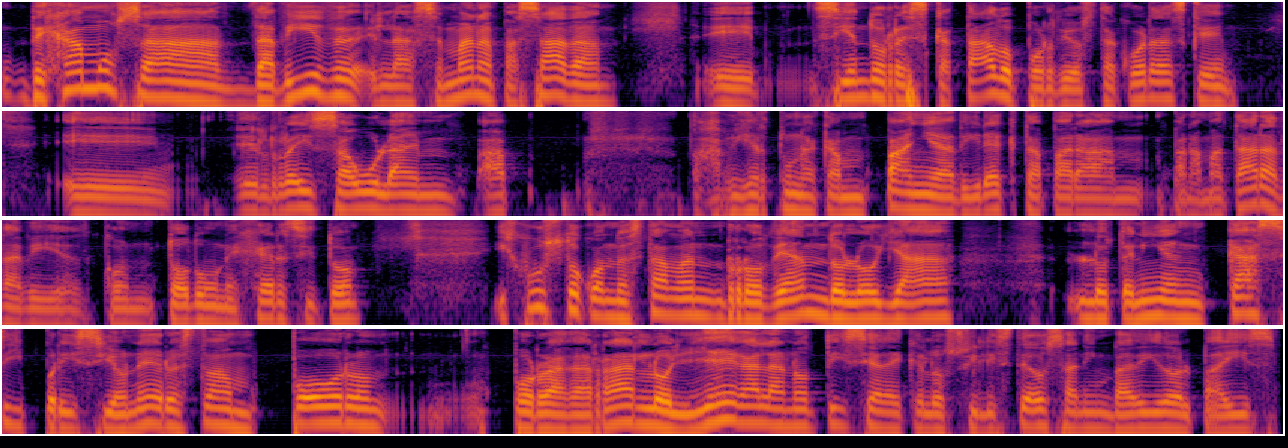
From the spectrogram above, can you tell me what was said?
Dejamos a David la semana pasada eh, siendo rescatado por Dios. ¿Te acuerdas que eh, el rey Saúl ha, ha, abierto una campaña directa para, para matar a David con todo un ejército? Y justo cuando estaban rodeándolo ya lo tenían casi prisionero, estaban por, por agarrarlo, llega la noticia de que los filisteos han invadido el país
